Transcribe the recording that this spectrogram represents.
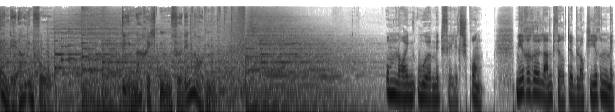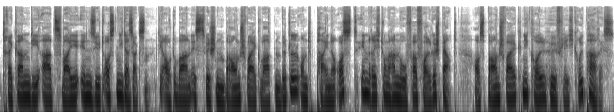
NDR Info. Die Nachrichten für den Norden. Um 9 Uhr mit Felix Sprung. Mehrere Landwirte blockieren mit Treckern die A2 in Südostniedersachsen. Die Autobahn ist zwischen Braunschweig-Watenbüttel und Peine Ost in Richtung Hannover voll gesperrt. Aus Braunschweig Nicole Höflich-Grüparis.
